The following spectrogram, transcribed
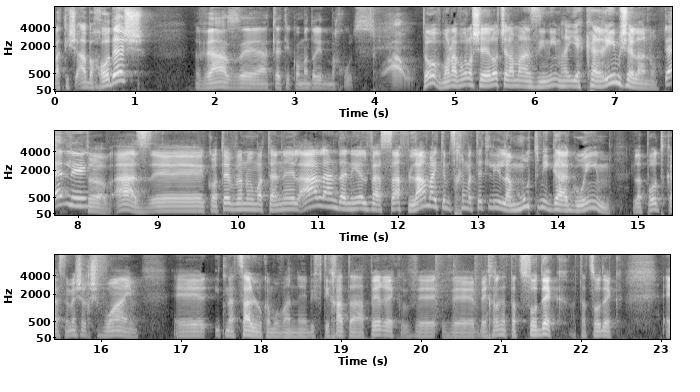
בתשעה בחודש, ואז אה, אתלטיקו מדריד בחוץ. וואו. טוב, בואו נעבור לשאלות של המאזינים היקרים שלנו. תן לי. טוב, אז אה, כותב לנו מתנאל, אהלן, דניאל ואסף, למה הייתם צריכים לתת לי למות מגעגועים לפודקאסט במשך שבועיים? אה, התנצלנו כמובן אה, בפתיחת הפרק, ו- ובהחלט אתה צודק, אתה צודק. אה,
